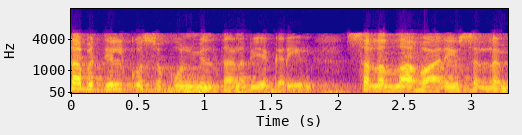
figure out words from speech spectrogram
तब दिल को सुकून मिलता नबी करीम सल्लल्लाहु अलैहि वसल्लम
